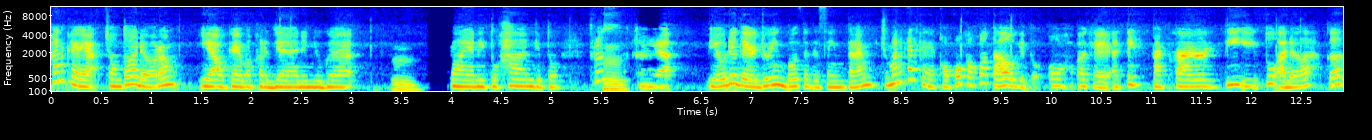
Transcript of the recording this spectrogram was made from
kan kayak contoh ada orang, ya oke bekerja dan juga Hmm. melayani Tuhan gitu. Terus Hmm. kayak ya udah they're doing both at the same time. Cuman kan kayak koko koko tahu gitu. Oh oke, okay, I think my priority itu adalah ke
